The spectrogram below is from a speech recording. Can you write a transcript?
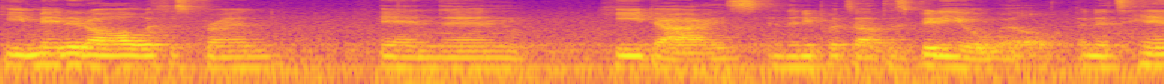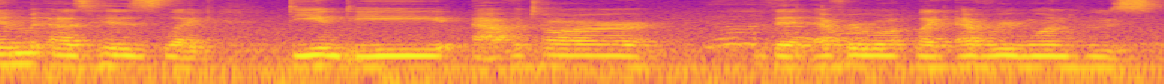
he made it all with his friend, and then he dies, and then he puts out this video will, and it's him as his like D and D avatar. That everyone, like everyone who's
